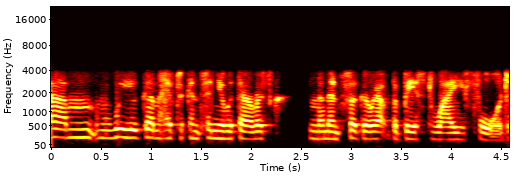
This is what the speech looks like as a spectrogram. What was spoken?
um, we are going to have to continue with our risk and figure out the best way forward.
